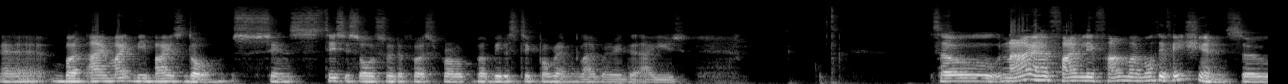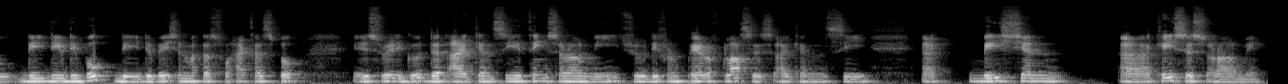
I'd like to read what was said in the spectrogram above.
Uh, but I might be biased though, since this is also the first probabilistic programming library that I use. So now I have finally found my motivation. So the, the, the book, the, the Bayesian Methods for Hackers book, is really good that I can see things around me through different pair of glasses. I can see uh, Bayesian uh, cases around me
